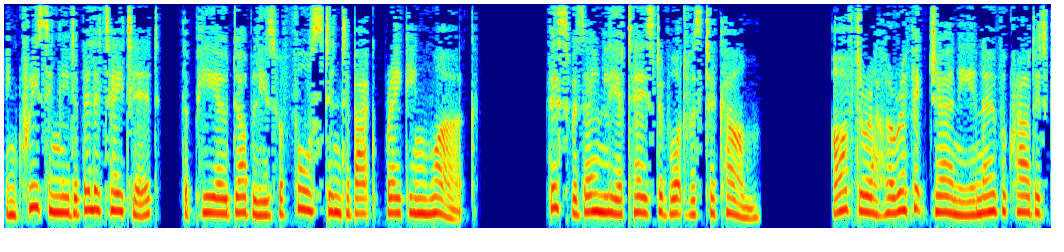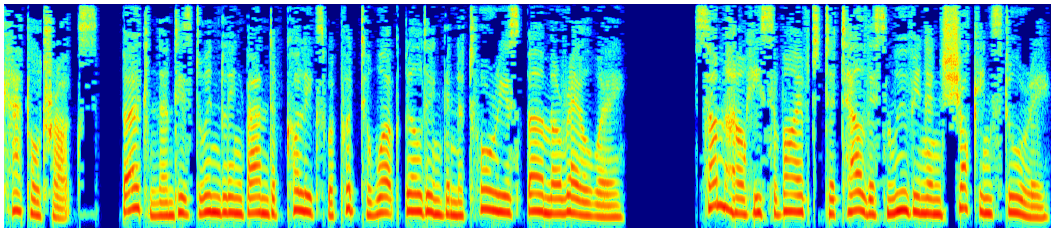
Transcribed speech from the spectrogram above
increasingly debilitated, the POWs were forced into back-breaking work. This was only a taste of what was to come. After a horrific journey in overcrowded cattle trucks, Burton and his dwindling band of colleagues were put to work building the notorious Burma Railway. Somehow he survived to tell this moving and shocking story.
